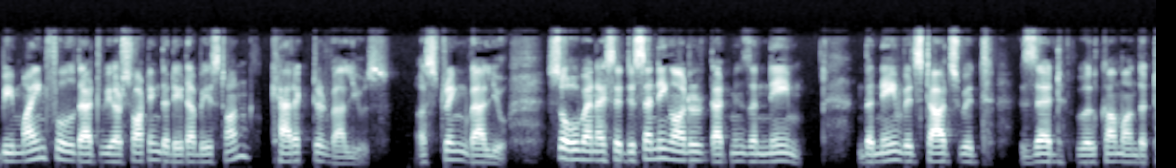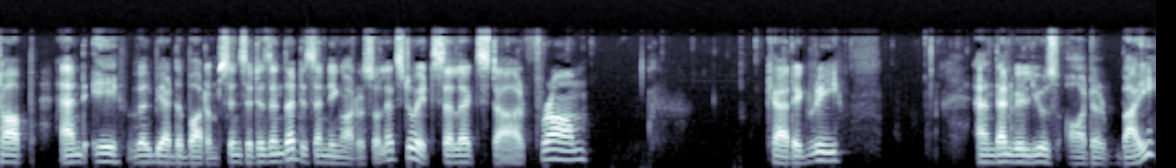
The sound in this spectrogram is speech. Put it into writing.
be mindful that we are sorting the data based on character values, a string value. So when I say descending order, that means the name the name which starts with Z will come on the top and A will be at the bottom since it is in the descending order. So let's do it. Select star from category and then we'll use order by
